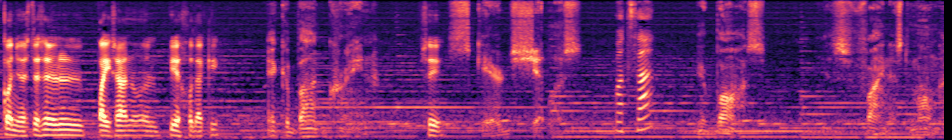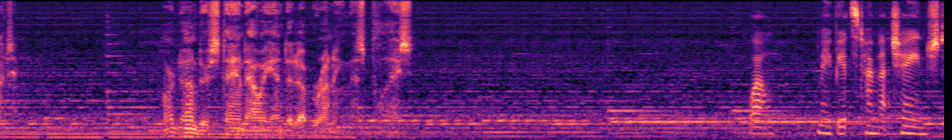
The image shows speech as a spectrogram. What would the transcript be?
Coño, este es el paisano, el viejo de aquí. Ichabod Crane. Sí. Scared shitless. What's that? Your boss. His finest moment. Hard to understand how he ended up running this place. Well, maybe it's time that changed.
